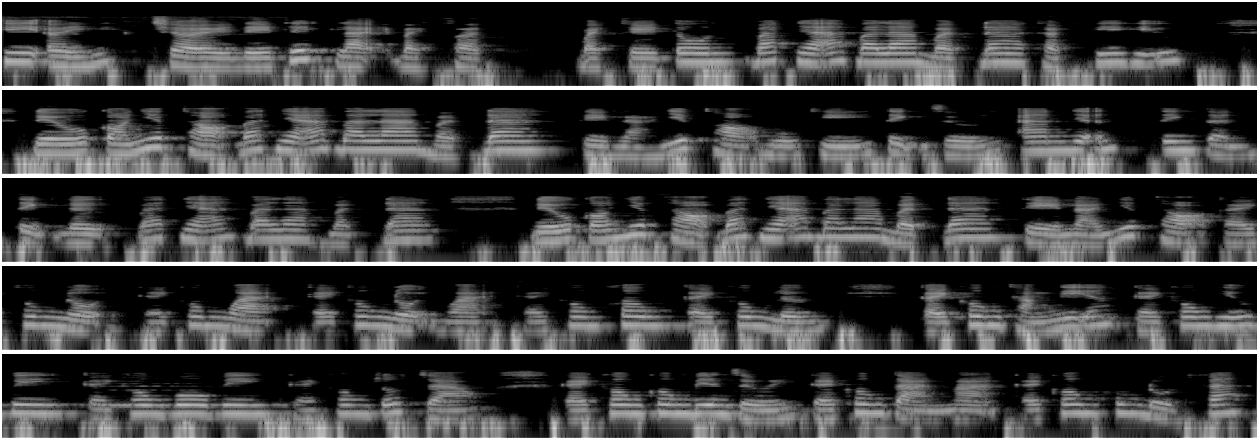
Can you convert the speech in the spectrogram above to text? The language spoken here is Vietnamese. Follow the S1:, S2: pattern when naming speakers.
S1: Khi ấy, trời đế thích lại bạch Phật, bạch Thế Tôn, bát nhã ba la mật đa thật hy hữu. Nếu có nhiếp thọ bát nhã ba la mật đa, thì là nhiếp thọ bố thí tịnh giới, an nhẫn, tinh tấn, tịnh lự, bát nhã ba la mật đa. Nếu có nhiếp thọ bát nhã ba la mật đa thì là nhiếp thọ cái không nội, cái không ngoại, cái không nội ngoại, cái không không, cái không lớn, cái không thắng nghĩa, cái không hữu vi, cái không vô vi, cái không rốt ráo, cái không không biên giới, cái không tản mạn, cái không không đột khác,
